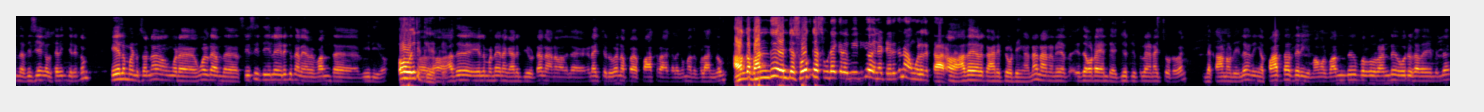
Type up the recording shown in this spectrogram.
இந்த விஷயங்கள் தெரிஞ்சிருக்கும். ஏழுமன்னு சொன்னா உங்களோட உங்களோட அந்த சிசிடிவில இருக்குதானே அவன் வந்த வீடியோ? ஓ இருக்கு இருக்கு. அது ஏழு மணி எனக்கு அனுப்பி விட்டா நானும் அதுல இணைச்சிடுவேன். அப்ப பாக்குற ஆக்களுக்கும் அது விளங்கும். அவங்க வந்து இந்த ஷோகேஸ் உடைக்கிற வீடியோ என்னட்டு இருக்கு நான் உங்களுக்கு தாரேன். அதை எனக்கு அனுப்பி விட்டீங்கன்னா நான் இதை- இதோட என் யூடியூப்ல இணைச்சு விடுவேன். இந்த காணொலியில நீங்க பார்த்தா தெரியும். அவங்க வந்து ஒரு ரெண்டு ஒரு கதையும் இல்லை.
